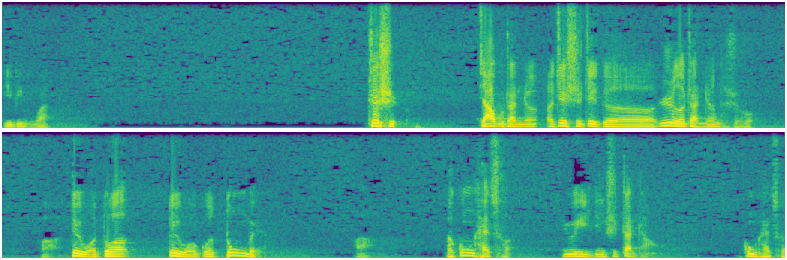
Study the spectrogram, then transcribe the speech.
一比五万，这是甲午战争啊，这是这个日俄战争的时候啊，对我多。对我国东北，啊，啊公开测，因为已经是战场，公开测，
